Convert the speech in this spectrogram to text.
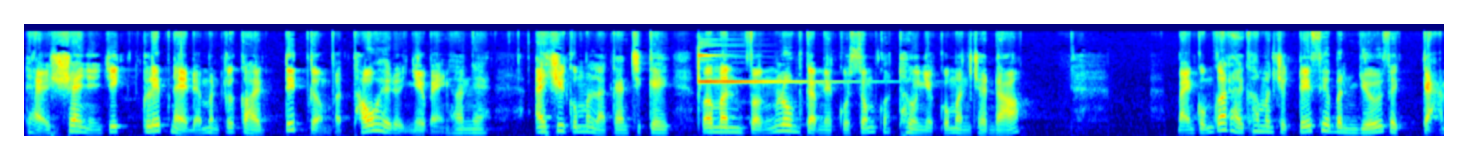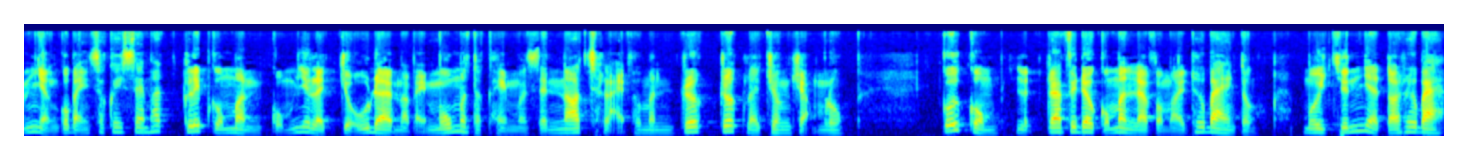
thì hãy share những chiếc clip này để mình có cơ hội tiếp cận và thấu hiểu được nhiều bạn hơn nha. IG của mình là Kanchiki và mình vẫn luôn cập nhật cuộc sống của thường nhật của mình trên đó. Bạn cũng có thể comment trực tiếp phía bên dưới về cảm nhận của bạn sau khi xem hết clip của mình cũng như là chủ đề mà bạn muốn mình thực hiện mình sẽ note lại và mình rất rất là trân trọng luôn. Cuối cùng, lịch ra video của mình là vào mỗi thứ ba hàng tuần, 19 giờ tối thứ ba.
